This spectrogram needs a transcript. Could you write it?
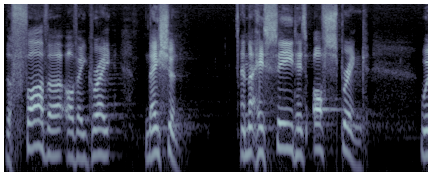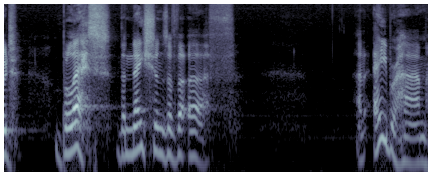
the father of a great nation, and that his seed, his offspring, would bless the nations of the earth. And Abraham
